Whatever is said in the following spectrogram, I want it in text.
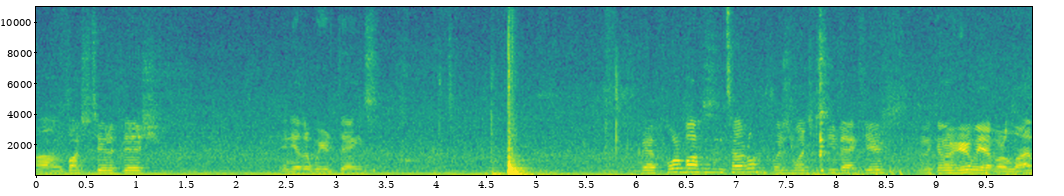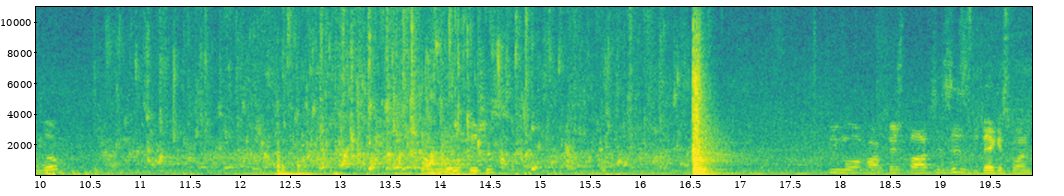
um, a bunch of tuna fish, any other weird things. We have four boxes in total, which is what you see back here. And we come over here, we have our live well. Some little fishes. A few more of our fish boxes. This is the biggest one.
